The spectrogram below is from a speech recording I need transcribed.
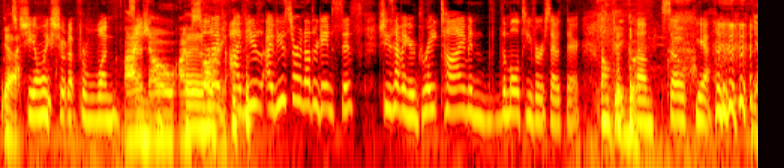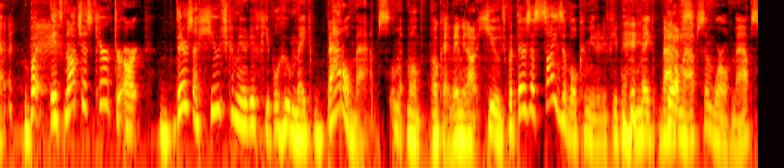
Yeah. She only showed up for one I session. know. I'm But sorry. I've, I've used I've used her in other games since. She's having a great time in the multiverse out there. Okay, good. Um, so yeah, yeah. But it's not just character art. There's a huge community of people who make battle maps. Well, okay, maybe not huge, but there's a sizable community of people who make battle Yes. maps and world maps,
